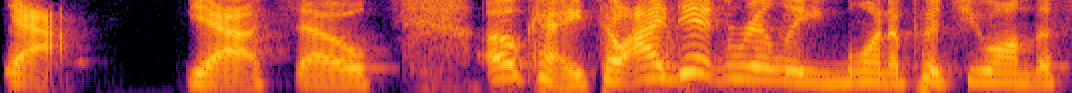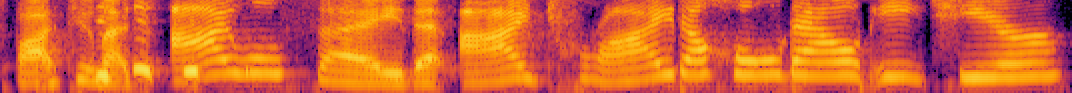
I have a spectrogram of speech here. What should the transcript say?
Yeah. Yeah. So, okay. So I didn't really want to put you on the spot too much. I will say that I try to hold out each year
